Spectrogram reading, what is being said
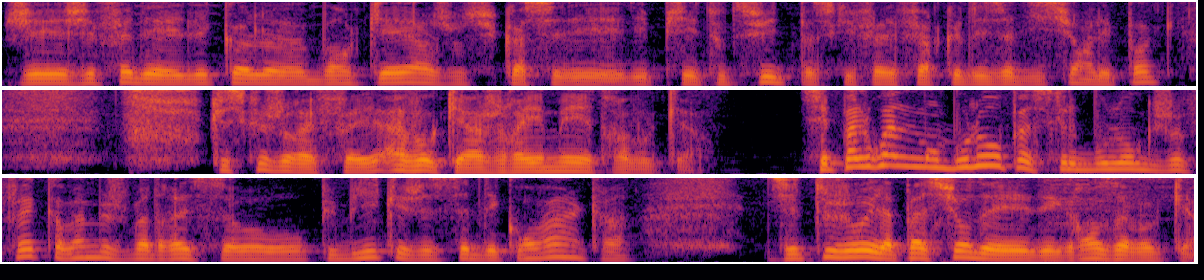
j'ai fait l'école bancaire. Je me suis cassé les, pieds tout de suite parce qu'il fallait faire que des additions à l'époque. Qu'est-ce que j'aurais fait? Avocat. J'aurais aimé être avocat. C'est pas loin de mon boulot parce que le boulot que je fais, quand même, je m'adresse au, public et j'essaie de les convaincre. J'ai toujours eu la passion des grands avocats.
